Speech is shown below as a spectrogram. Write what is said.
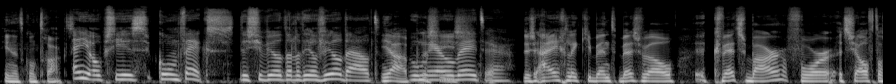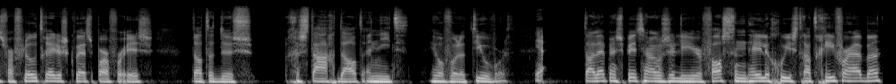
in het contract. En je optie is convex. Dus je wil dat het heel veel daalt. ja, hoe precies. meer, hoe beter. Dus eigenlijk, je bent best wel eh, kwetsbaar voor hetzelfde als waar flow traders kwetsbaar voor is. Dat het dus gestaag daalt en niet heel volatiel wordt. Ja. Taleb en Spitsnagel zullen hier vast een hele goede strategie voor hebben.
